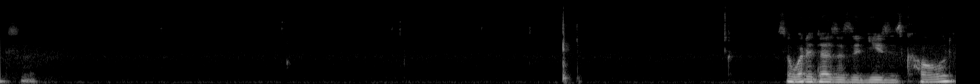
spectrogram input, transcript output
Excellent. So what it does is it uses code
